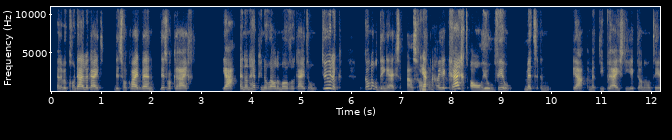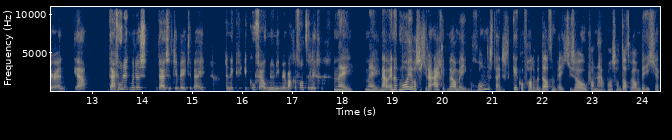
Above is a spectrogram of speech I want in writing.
Ja, dan wil ik gewoon duidelijkheid. Dit is wat ik kwijt ben. Dit is wat ik krijg. Ja, en dan heb je nog wel de mogelijkheid om... Tuurlijk, je kan nog wat dingen extra aanschaffen. Ja. Maar je krijgt al heel veel. Met, een, ja, met die prijs die ik dan hanteer. En ja, daar voel ik me dus duizend keer beter bij. En ik, ik hoef er ook nu niet meer wakker van te liggen. Nee, Nee, nou en het mooie was dat je daar eigenlijk wel mee begon. Dus tijdens de kick-off hadden we dat een beetje zo van, nou dan zal dat wel een beetje,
